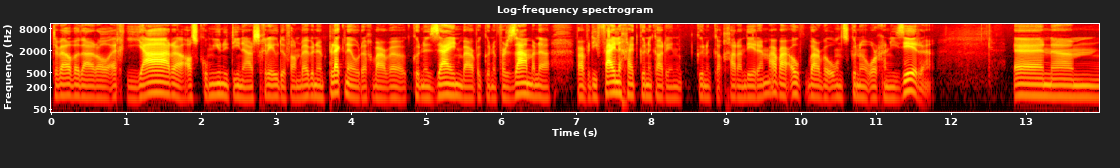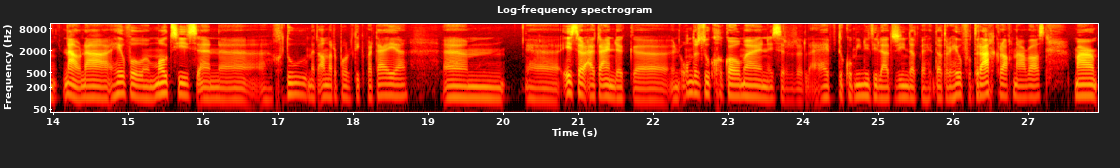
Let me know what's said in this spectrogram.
terwijl we daar al echt jaren als community naar schreeuwden van we hebben een plek nodig waar we kunnen zijn, waar we kunnen verzamelen, waar we die veiligheid kunnen, kunnen garanderen, maar waar ook waar we ons kunnen organiseren. En um, nou, na heel veel moties en uh, gedoe met andere politieke partijen, um, uh, is er uiteindelijk uh, een onderzoek gekomen en is er, heeft de community laten zien dat, we, dat er heel veel draagkracht naar was. Maar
